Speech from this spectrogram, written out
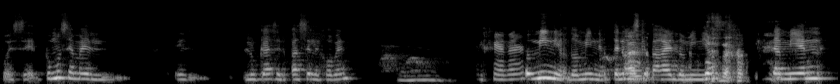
pues, eh, ¿cómo se llama el, el Lucas, el pase el joven? El header. Dominio, dominio, tenemos que pagar el dominio. También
